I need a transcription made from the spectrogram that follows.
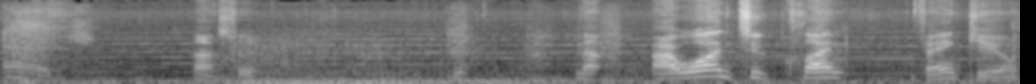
Edge. Ah, sweet. Now, I want to climb... Thank you.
